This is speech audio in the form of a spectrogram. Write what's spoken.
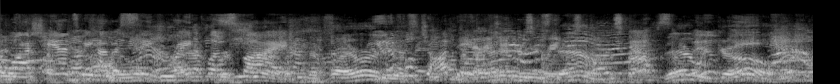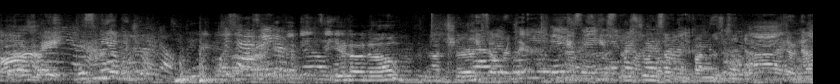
To wash hands, we have a sink right close by. The priority Beautiful is job there. hands down. There we go. All right, Miss Mia, would you, You don't know? Not sure? he's over there. He's, he's He's doing something fun this weekend. I don't know.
